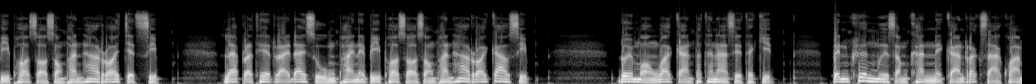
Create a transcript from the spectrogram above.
ปีพศ 2570 และประเทศรายได้สูงภายในปีพศ 2590 โดยมองว่าการพัฒนาเศรษฐกิจ เป็นเครื่องมือสำคัญในการรักษาความ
